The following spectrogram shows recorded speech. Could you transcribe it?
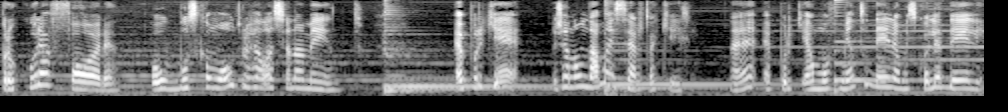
procura fora ou busca um outro relacionamento, é porque já não dá mais certo aquele, né? É porque é o movimento dele, é uma escolha dele.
